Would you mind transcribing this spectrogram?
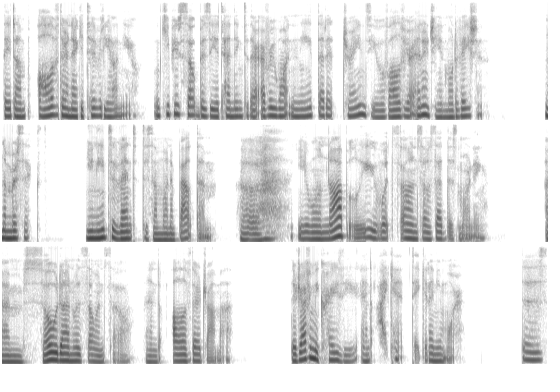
They dump all of their negativity on you and keep you so busy attending to their every want and need that it drains you of all of your energy and motivation. Number six, you need to vent to someone about them. Uh, you will not believe what so-and-so said this morning. I'm so done with so-and-so and all of their drama. They're driving me crazy and I can't take it anymore. Does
